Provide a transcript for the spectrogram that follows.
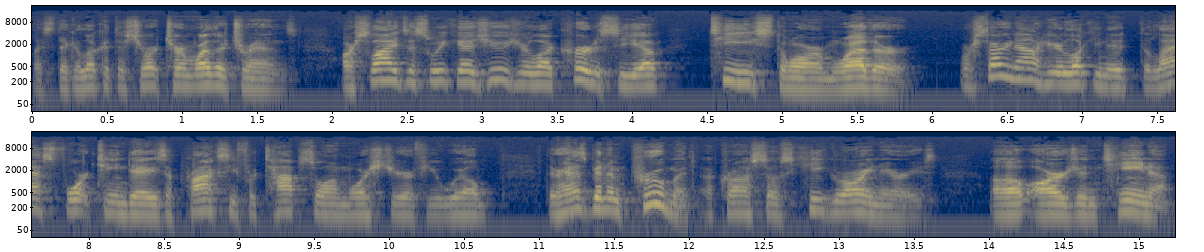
Let's take a look at the short term weather trends. Our slides this week, as usual, are courtesy of T-Storm Weather. We're starting out here looking at the last 14 days, a proxy for topsoil moisture, if you will. There has been improvement across those key growing areas of Argentina.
